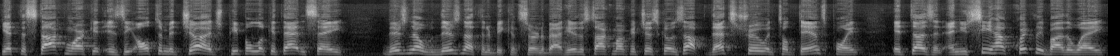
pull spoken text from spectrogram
yet the stock market is the ultimate judge. People look at that and say, there's no there's nothing to be concerned about here. The stock market just goes up. That's true until Dan's point, it doesn't. And you see how quickly, by the way,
